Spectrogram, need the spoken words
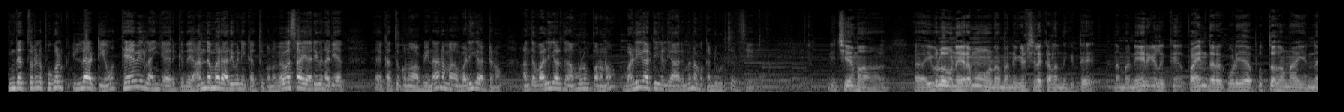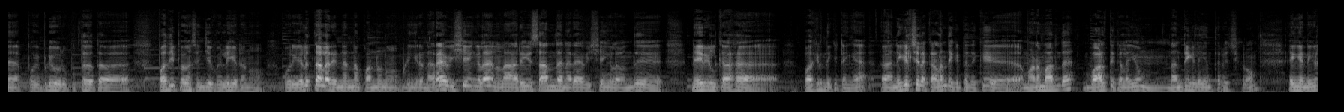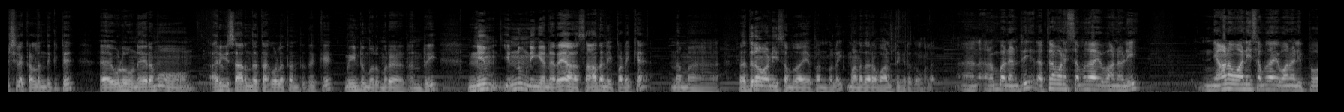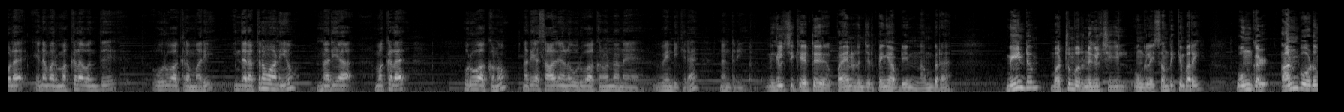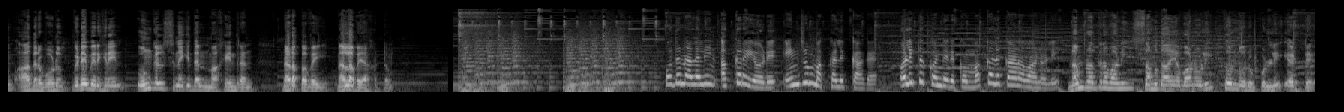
இந்த துறையில் புகழ் இல்லாட்டியும் தேவைகள் அங்கே இருக்குது. அந்த மாதிரி அறிவை நீ கற்றுக்கணும் விவசாய அறிவு நிறைய கற்றுக்கணும் அப்படின்னா நம்ம வழிகாட்டணும். அந்த வழிகாட்டு நம்மளும் பண்ணணும். வழிகாட்டிகள் யாருன்னு நம்ம கண்டுபிடிச்சி அதை செய்யணும். நிச்சயமாக இவ்வளவு நேரமும் நம்ம நிகழ்ச்சியில் கலந்துக்கிட்டு நம்ம நேர்களுக்கு பயன் தரக்கூடிய புத்தகம்னா என்ன? இப்போ இப்படி ஒரு புத்தகத்தை பதிப்பகம் செஞ்சு வெளியிடணும்? ஒரு எழுத்தாளர் என்னென்ன பண்ணணும்? அப்படிங்கிற நிறையா விஷயங்களை நல்லா அறிவு சார்ந்த நிறையா விஷயங்களை வந்து நேர்களுக்காக பகிர்ந்துக்கிட்டேங்க. நிகழ்ச்சியில் கலந்துக்கிட்டதுக்கு மனமார்ந்த வாழ்த்துக்களையும் நன்றிகளையும் தெரிவிச்சுக்கிறோம். எங்கள் நிகழ்ச்சியில் கலந்துக்கிட்டு அஹ், இவ்வளவு நேரமும் அறிவு சார்ந்த தகவலை தந்ததுக்கு மீண்டும் ஒரு முறை நன்றி. இன்னும் இன்னும் நீங்கள் நிறையா சாதனை படைக்க நம்ம ரத்னவாணி சமுதாய பண்பலை மனதார வாழ்த்துகிறது உங்களை. ரொம்ப நன்றி. ரத்னவாணி சமுதாய வானொலி ஞானவாணி சமுதாய வானொலி போல என்ன மாதிரி மக்களை வந்து உருவாக்குற மாதிரி இந்த ரத்னவாணியும் நிறையா மக்களை உருவாக்கணும் நிறைய சாதனைகளை உருவாக்கணும்னு நான் வேண்டிக்கிறேன். நன்றி. நிகழ்ச்சி கேட்டு பயனடைஞ்சிருப்பீங்க அப்படின்னு நம்புறேன். மீண்டும் மற்றும் ஒரு நிகழ்ச்சியில் உங்களை சந்திக்கும் வரை உங்கள் அன்போடும் ஆதரவோடும் விடைபெறுகிறேன் உங்கள் சிநேகிதன் மகேந்திரன். நடப்பவை நல்லவையாகட்டும். பொது நலனின் அக்கறையோடு என்றும் மக்களுக்காக ஒலித்துக் கொண்டிருக்கும் மக்களுக்கான வானொலி. நம் ரத்னவாணி சமுதாய வானொலி தொண்ணூறு புள்ளி எட்டு.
